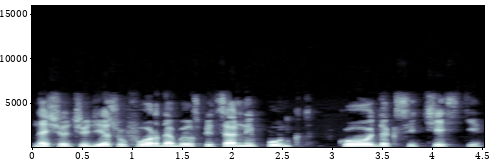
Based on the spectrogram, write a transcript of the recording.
Насчет чудес у Форда был специальный пункт в Кодексе чести.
